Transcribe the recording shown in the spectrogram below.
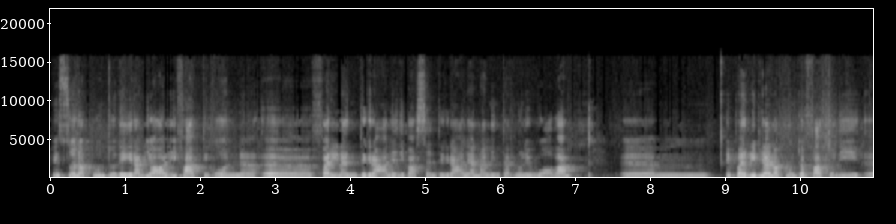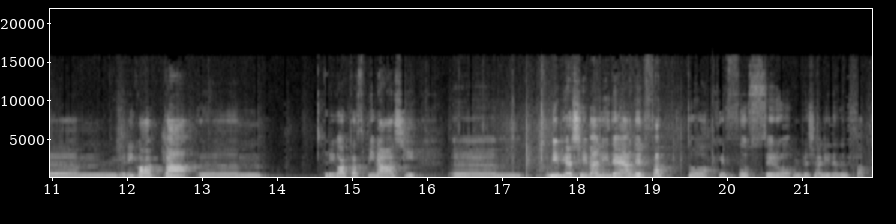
E sono appunto dei ravioli fatti con eh, farina integrale, di pasta integrale, hanno all'interno le uova ehm, e poi il ripieno appunto è fatto di ehm, ricotta, ehm, ricotta, spinaci, ehm, mi piaceva l'idea del fatto che fossero, mi piaceva l'idea del fatto,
